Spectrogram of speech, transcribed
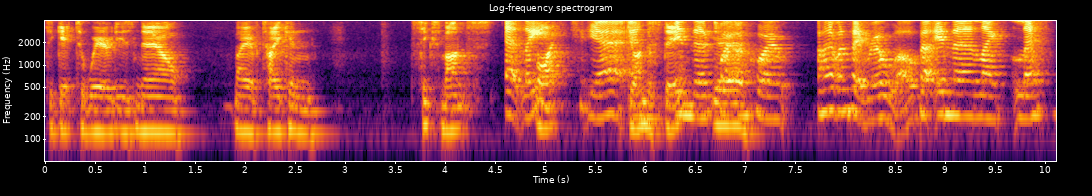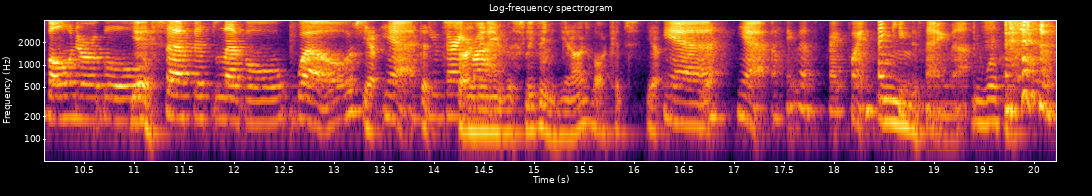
to get to where it is now may have taken six months. At least, yeah. Do you understand? In the quote Yeah. unquote, I don't want to say real world, but in the like less vulnerable, Yes. surface level world. Yep. Yeah, That you're very so right. many of us live in, you know, like it's yeah. yeah, yeah, I think that's a great point. Thank you for Mm. saying that. You're welcome.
